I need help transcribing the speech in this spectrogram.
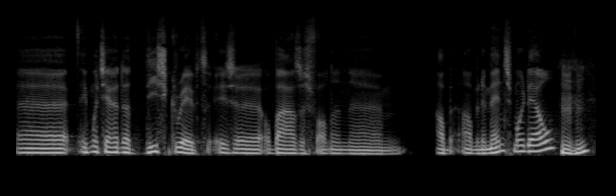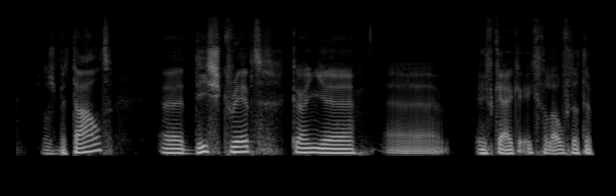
Eh, ik moet zeggen dat Descript is eh, op basis van een ehm, ab- abonnementsmodel. Mhm. Zoals betaald. Eh Descript kan je... even kijken, ik geloof dat de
